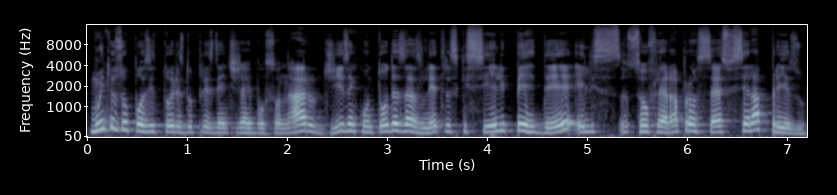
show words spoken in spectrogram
Muitos opositores do presidente Jair Bolsonaro dizem com todas as letras que se ele perder, ele sofrerá processo e será preso.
